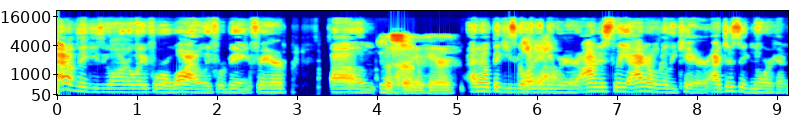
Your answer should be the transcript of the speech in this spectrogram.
I don't think he's going away for a while. If we're being fair, um, The same here. I don't think he's going anywhere. Honestly, I don't really care. I just ignore him.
